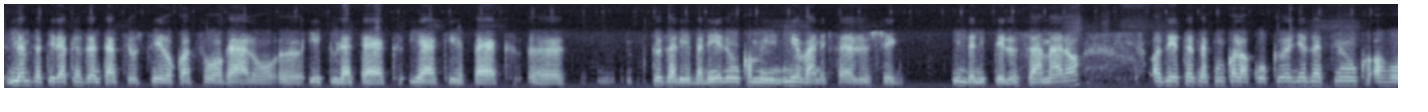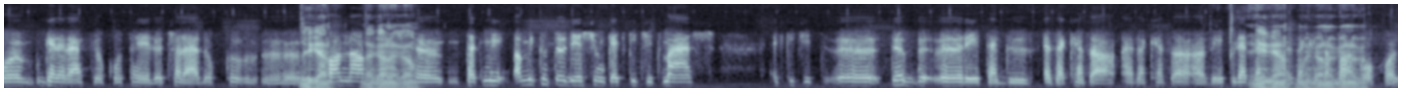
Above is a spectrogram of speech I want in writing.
nemzeti reprezentációs célokat szolgáló ö, épületek, jelképek ö, közelében élünk, ami nyilván egy felelősség minden itt élő számára. Azért ez nekünk a lakókörnyezetünk, ahol generációk óta élő családok igen, vannak. Igen, igen. És, tehát mi, a mi kötődésünk egy kicsit más, egy kicsit ö, több ö, rétegű ezekhez, a, ezekhez az épületekhez, igen, ezekhez igen, a parkokhoz.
